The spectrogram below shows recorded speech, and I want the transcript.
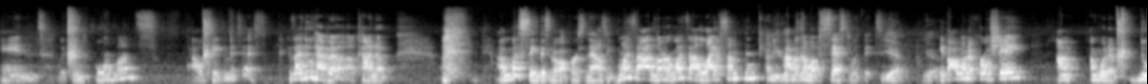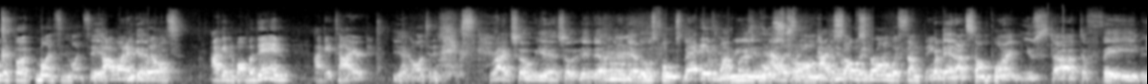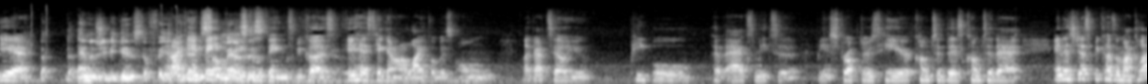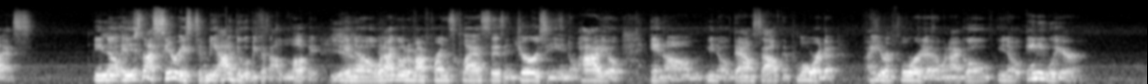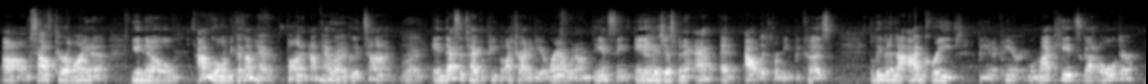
And within four months, I was taking the test. Because I do have a, a kind of, I must say this about my personality. Once I learn, once I like something, you I become it. obsessed with it. Yeah. Yeah. If I want to crochet, I'm I'm going to do it for months and months. If Yeah, I want to quilt, involved. I get involved. But then I get tired. Yeah. I go on to the next. Right. So yeah. So there, there, there mm-hmm. are those folks that, That is my really go strong I do something. go strong with something. But then at some point you start to fade. yeah. The, the energy begins to fade. And I can't fade these two things because it has taken on a life of its own. Like I tell you, people have asked me to be instructors here, come to this, come to that, and it's just because of my class. You know, and it's not serious to me. I do it because I love it. Yeah. You know, when I go to my friends' classes in Jersey, in Ohio, in um, you know, down south in Florida, here in Florida, when I go, you know, anywhere, um, South Carolina, you know, I'm going because I'm having fun. I'm having a good time. right. And that's the type of people I try to be around when I'm dancing. And it has just been an, an outlet for me because, believe it or not, I grieved being a parent. When my kids got older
